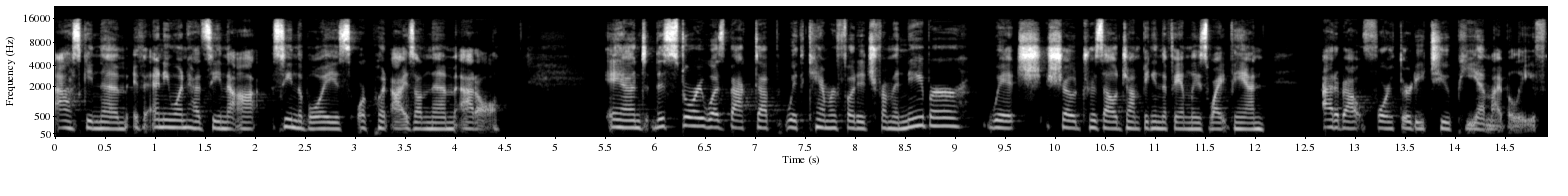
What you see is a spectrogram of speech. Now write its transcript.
asking them if anyone had seen the uh, seen the boys or put eyes on them at all. And this story was backed up with camera footage from a neighbor, which showed Trezell jumping in the family's white van at about 4:32 p.m., I believe.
